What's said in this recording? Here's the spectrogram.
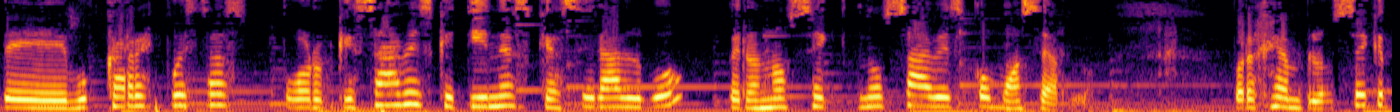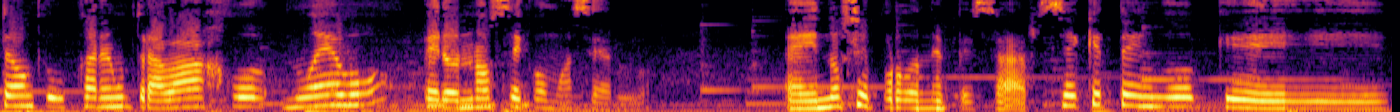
de buscar respuestas porque sabes que tienes que hacer algo, pero no sé, no sabes cómo hacerlo. Por ejemplo, sé que tengo que buscar un trabajo nuevo, pero no sé cómo hacerlo eh, no sé por dónde empezar. Sé que tengo que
